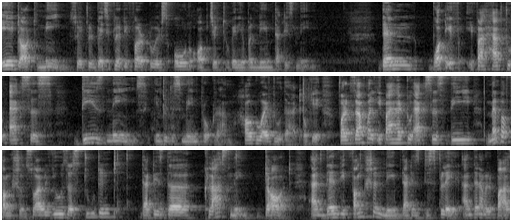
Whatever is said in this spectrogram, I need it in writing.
a dot name. So it will basically refer to its own object variable name that is name. Then what if if I have to access these names into this main program? How do I do that? Okay for example if I had to access the member function so I will use a student that is the class name dot and then the function name that is display and then I will pass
